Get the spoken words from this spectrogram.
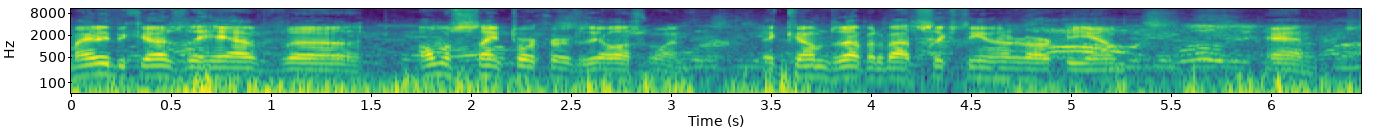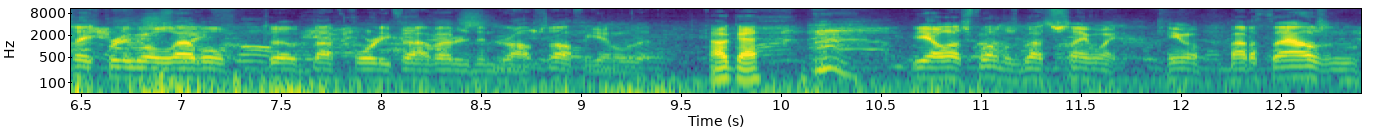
mainly because they have uh, almost the same torque curve as the LS1. It comes up at about 1600 RPM and stays pretty well level to about 4500, then drops off again a little bit. Okay. The LS1 was about the same way. Came up about 1000,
